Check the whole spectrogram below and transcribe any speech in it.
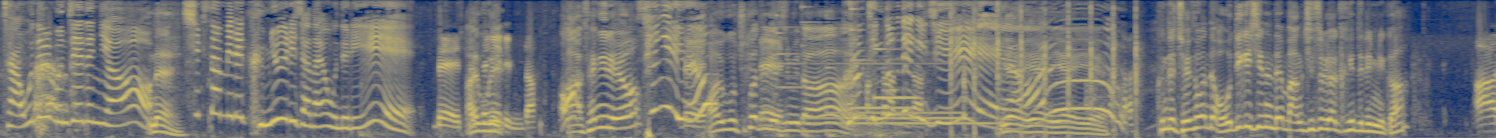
자, 오늘 문제는요. 네. 13일에 금요일이잖아요, 오늘이. 네, 제 아이고, 예. 생일입니다. 아, 생일이에요? 생일이에요? 아이고, 축하드리겠습니다. 그럼 딩동댕이지. 예, 예, 예, 예. 근데 죄송한데 어디 계시는데 망치 소리가 크게 들립니까? 아,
